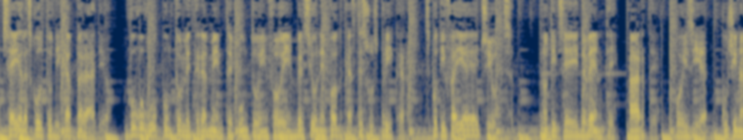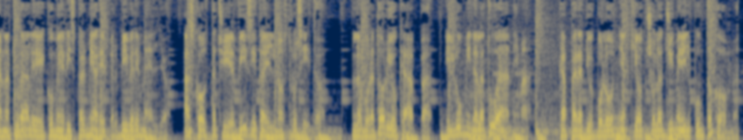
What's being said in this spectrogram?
Sei all'ascolto di K Radio, www.letteralmente.info e in versione podcast su Spreaker, Spotify e iTunes. Notizie ed eventi, arte, poesia, cucina naturale e come risparmiare per vivere meglio. Ascoltaci e visita il nostro sito Laboratorio K, illumina la tua anima. K Radio Bologna chiocciolagmail.com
